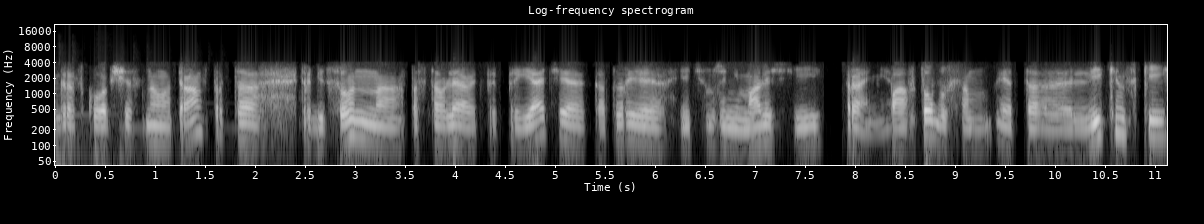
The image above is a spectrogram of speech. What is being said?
городского общественного транспорта традиционно поставляют предприятия, которые этим занимались и ранее. По автобусам это Ликинский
